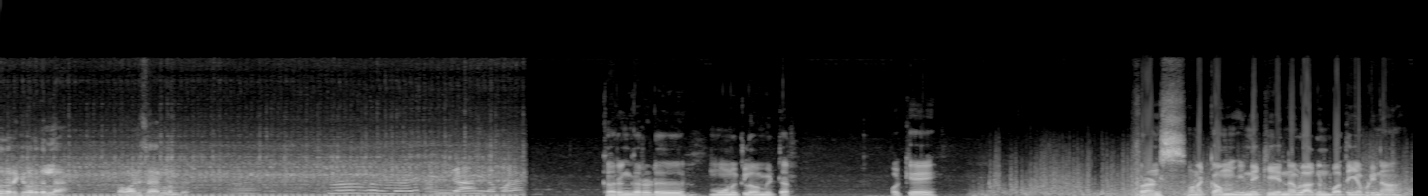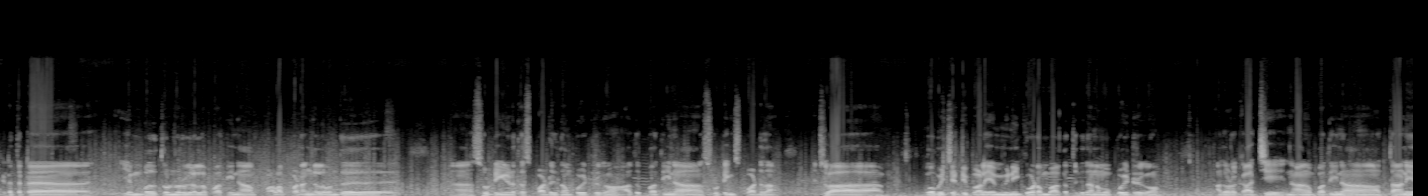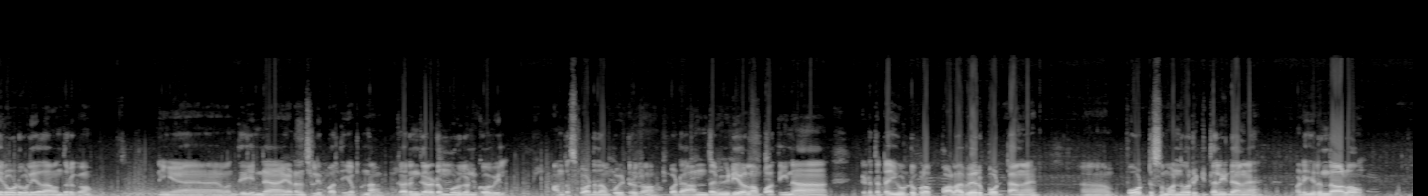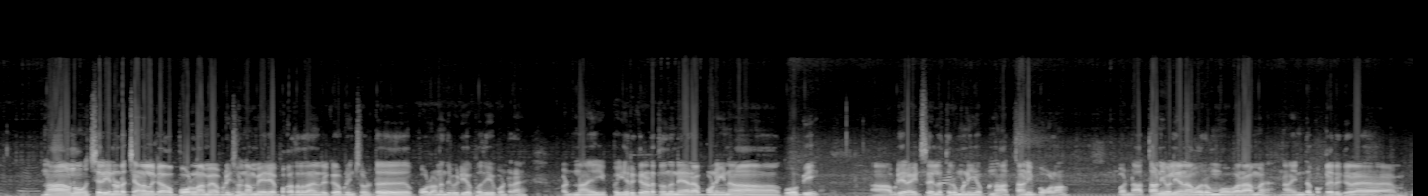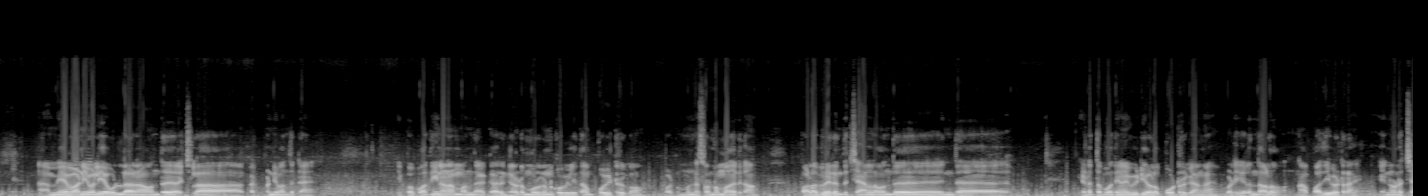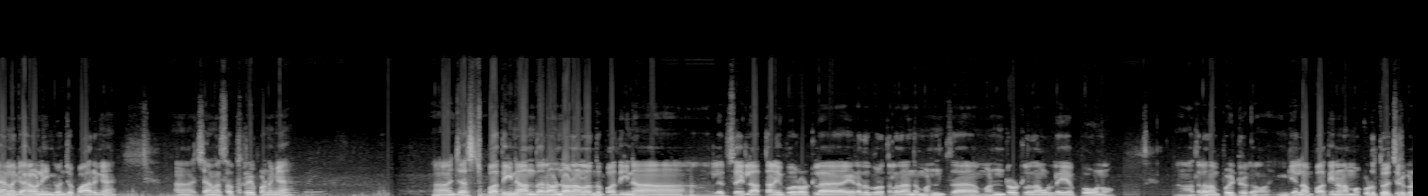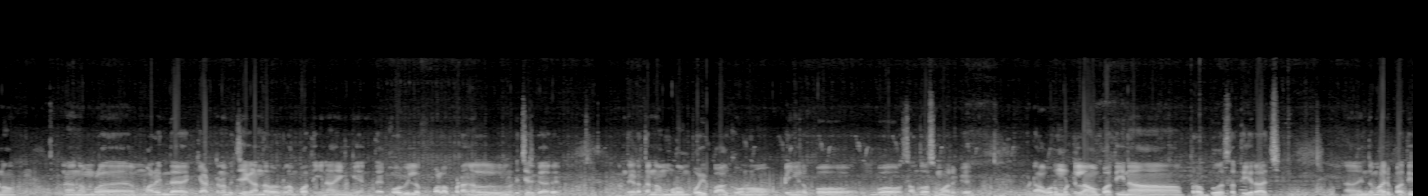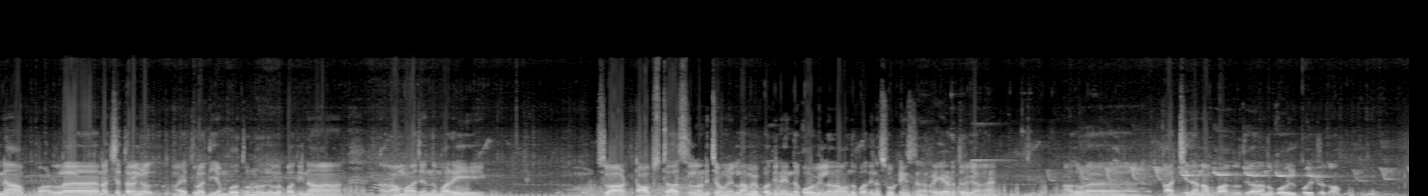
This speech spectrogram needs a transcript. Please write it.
கூடுதுறைக்கு வருதுல்ல? பவானி சார்லேருந்து கருங்கரடு மூணு kilometre. Okay. Friends வணக்கம். இன்றைக்கி என்ன விளாகுன்னு பார்த்தீங்க அப்படின்னா கிட்டத்தட்ட எண்பது தொண்ணூறுகளில் பார்த்தீங்கன்னா பல படங்கள் வந்து ஷூட்டிங் எடுத்த ஸ்பாட்டுக்கு தான் போயிட்டுருக்கோம். அது பார்த்தீங்கன்னா ஷூட்டிங் ஸ்பாட்டு தான். ஆக்சுவலாக கோபிச்செட்டிப்பாளையம் மினி கோடம்பாக்கத்துக்கு தான் நம்ம போயிட்டுருக்கோம். அதோட காட்சி. நாங்கள் பார்த்தீங்கன்னா அத்தானி ரோடு வழியாக தான் வந்திருக்கோம். நீங்கள் வந்து என்ன இடம்னு சொல்லி பார்த்தீங்க அப்படின்னா கருங்கரடு முருகன் கோவில் அந்த ஸ்பாட்டு தான் போயிட்டுருக்கோம். பட் அந்த வீடியோலாம் பார்த்தீங்கன்னா கிட்டத்தட்ட யூடியூப்பில் பல பேர் போட்டாங்க. போட்டு சும்மா நொறுக்கி தள்ளிட்டாங்க. பட் இருந்தாலும் நானும் சரி என்னோட சேனலுக்காக போடலாமே அப்படின்னு சொல்லி நம்ம ஏரியா பக்கத்தில் தான் இருக்குது அப்படின்னு சொல்லிட்டு போடலான்னு இந்த வீடியோ பதிவு பண்ணுறேன் பட் நான் இப்போ இருக்கிற இடத்துல வந்து நேராக போனீங்கன்னா கோபி அப்படியே ரைட் சைடில் திரும்பினீங்க அப்படின்னா அத்தானி போகலாம். பட் அத்தானி வழியாக நான் வரும் வராமல் நான் இந்த பக்கம் இருக்கிற மேவாணி மேவானி வழியாக உள்ளே நான் வந்து ஆக்சுவலாக கட் பண்ணி வந்துட்டேன். இப்போ பார்த்தீங்கன்னா நம்ம அந்த கருங்கரடு முருகன் கோவிலுக்கு தான் போயிட்டுருக்கோம். பட் முன்ன சொன்ன மாதிரி தான் பல பேர் இந்த சேனலில் வந்து இந்த இடத்த பார்த்தீங்கன்னா வீடியோவில் போட்டிருக்காங்க. பட் இருந்தாலும் நான் பதிவிடுறேன். என்னோடய சேனலுக்காக நீங்கள் கொஞ்சம் பாருங்கள் சேனலை சப்ஸ்கிரைப் பண்ணுங்கள் ஜஸ்ட் பார்த்தீங்கன்னா அந்த ரவுண்டானால வந்து பார்த்தீங்கன்னா லெஃப்ட் சைடில் அத்தானி போகிற ரோட்டில் இடதுபுறத்தில் தான் அந்த மண் த- மண் ரோட்டில் தான் உள்ளேயே போகணும். அதில் தான் போயிட்டுருக்கோம். இங்கெல்லாம் பார்த்தீங்கன்னா நம்ம கொடுத்து வச்சுருக்கணும். ஏன்னா நம்ம மறைந்த கேப்டன் விஜயகாந்த் அவர்கள்லாம் பார்த்தீங்கன்னா இங்கே இந்த கோவிலில் பல படங்கள் நடிச்சிருக்காரு. அந்த இடத்த நம்மளும் போய் பார்க்கணும் அப்படிங்கிறப்போ ரொம்ப சந்தோஷமாக இருக்குது பட் அவர் மட்டும் இல்லாமல் பார்த்தீங்கன்னா பிரபு சத்யராஜ் இந்த மாதிரி பார்த்தீங்கன்னா பல நட்சத்திரங்கள். ஆயிரத்தி தொள்ளாயிரத்தி எண்பது தொண்ணூறுகளில் பார்த்தீங்கன்னா ராமராஜன் இந்த மாதிரி ஆக்சுவலாக டாப் ஸ்டார்ஸில் நடித்தவங்க எல்லாமே பார்த்தீங்கன்னா இந்த கோவிலில் தான் வந்து பார்த்தீங்கன்னா ஷூட்டிங்ஸ் நிறைய எடுத்திருக்காங்க. அதோட காட்சி தான் நான் பார்க்குறதுக்காக தான் அந்த கோவில் போயிட்டுருக்கோம்.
